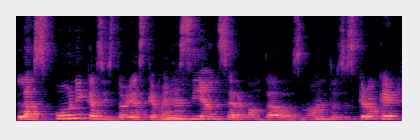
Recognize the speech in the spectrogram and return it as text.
las únicas historias que merecían ser contadas, ¿no? Entonces creo que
